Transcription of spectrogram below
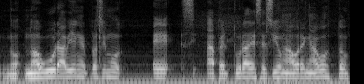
no, no augura bien el próximo eh, apertura de sesión ahora en agosto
